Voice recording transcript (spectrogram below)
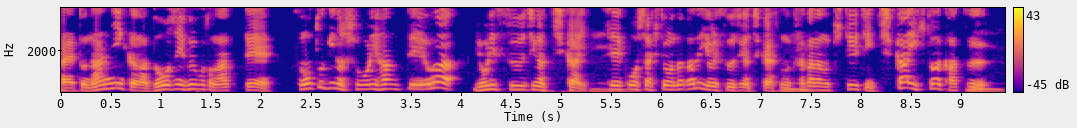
えっと、何人かが同時に振ることがあって、その時の勝利判定は、より数字が近い。うん成功した人の中でより数字が近い。その魚の規定値に近い人が勝つうん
